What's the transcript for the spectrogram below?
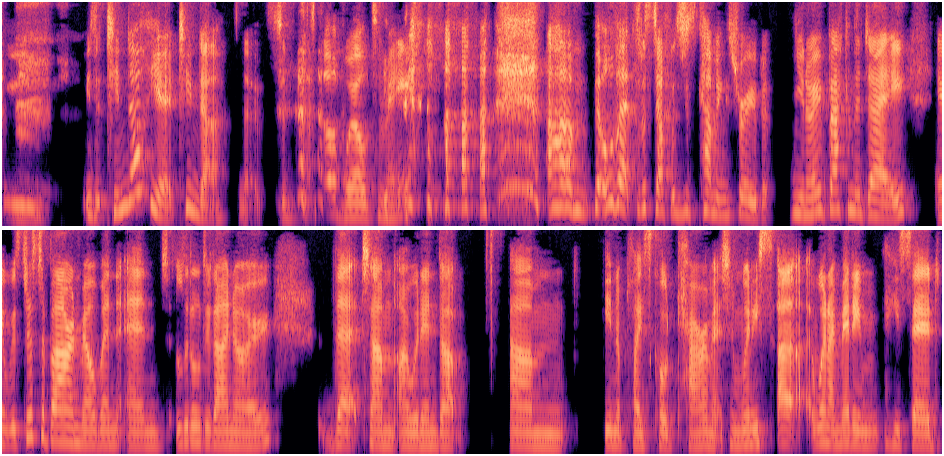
who, is it Tinder? Yeah, Tinder. No, it's, a, it's another world to me. um, all that sort of stuff was just coming through. But, you know, back in the day, it was just a bar in Melbourne. And little did I know that um, I would end up um, in a place called Caramut. And when he, uh, when I met him, he said,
